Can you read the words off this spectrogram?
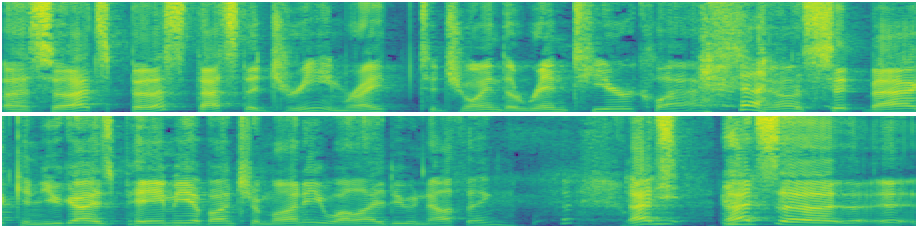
Uh, so that's that's that's the dream, right? To join the rentier class. You know, sit back and you guys pay me a bunch of money while I do nothing. That's that's uh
